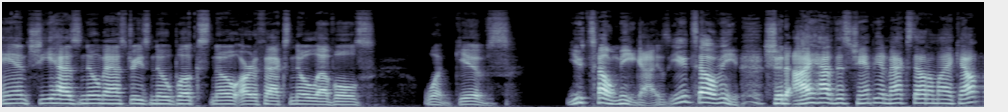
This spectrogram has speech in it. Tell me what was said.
and she has no masteries, no books, no artifacts, no levels. What gives? You tell me, guys. You tell me. Should I have this champion maxed out on my account?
